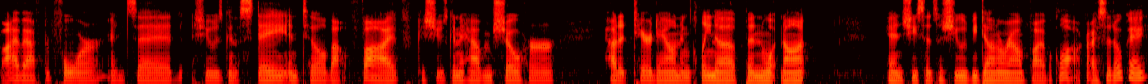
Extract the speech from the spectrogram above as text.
five after four and said she was going to stay until about five because she was going to have him show her how to tear down and clean up and whatnot. And she said so she would be done around five o'clock. I said okay,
